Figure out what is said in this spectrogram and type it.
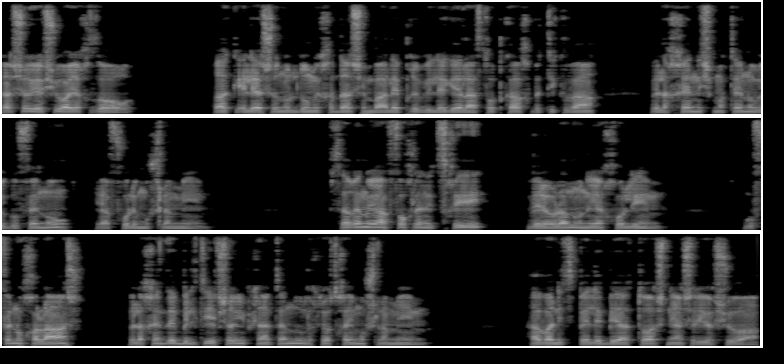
כאשר ישוע יחזור. רק אלה אשר נולדו מחדש הם בעלי פריבילגיה לעשות כך בתקווה, ולכן נשמתנו וגופנו יהפכו למושלמים. בשרנו יהפוך לנצחי, ולעולם לא נהיה חולים. גופנו חלש, ולכן זה בלתי אפשרי מבחינתנו לחיות חיים מושלמים. הבה נצפה לביאתו השנייה של יהושע.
